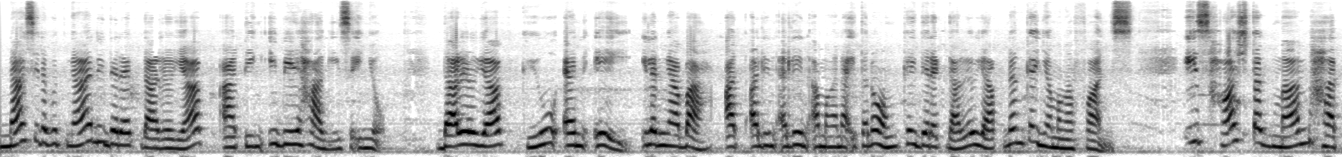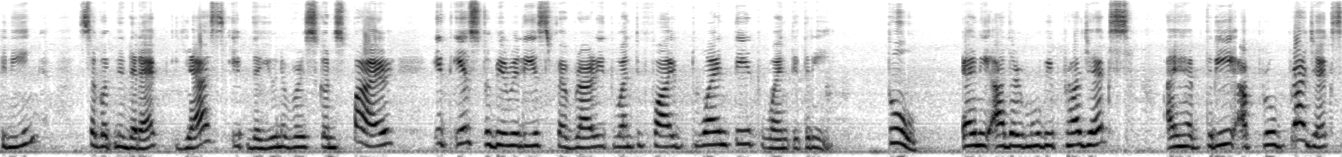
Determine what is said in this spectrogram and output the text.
na sinagot nga ni Direk Daryl Yap ating ibihagi sa inyo. Daryl Yap Q&A. Ilan nga ba at alin-alin ang mga naitanong kay Direk Daryl Yap ng kanyang mga fans? Is hashtag ma'am happening? Sagot ni Direk, yes, if the universe conspire, it is to be released February 25, 2023. 2. Any other movie projects? I have three approved projects.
